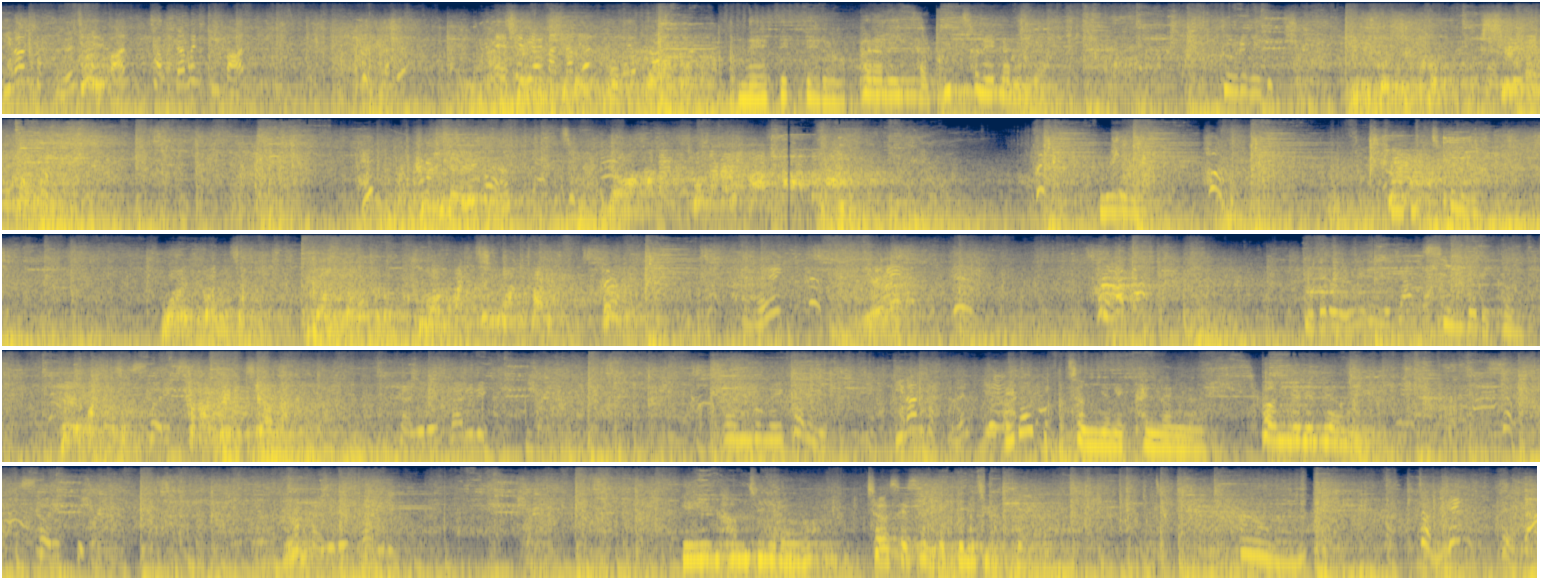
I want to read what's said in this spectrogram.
민원 속수는 1번, 잡담은 2번. 에스리얼 만나면 고요코. 내 뜻대로 바람은 다 구천에 가른다. 구름이 비추. 물린다. 나가 쳐들어라. 이대로 우위를 유지하자. 순적의 검. 하늘을 가르리. 성공의 가르리. 속수는 1번. 내가 할게. 정령의 칼날로 번뇌를 배우니. 서리스. 하늘을 가르리. 이 검진으로 저 세상도 보내줄게. 전진! 대장!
